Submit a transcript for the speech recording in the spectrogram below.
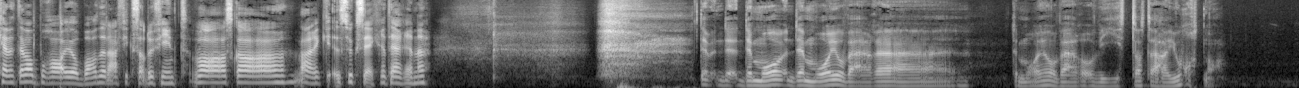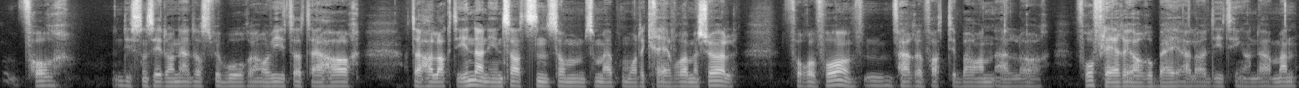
Kenneth, det var bra jobba, det der fiksa du fint. Hva skal være suksesskriteriene? Det, det, det, må, det må jo være Det må jo være å vite at jeg har gjort noe for de som sitter nederst ved bordet, og vite at jeg har, at jeg har lagt inn den innsatsen som, som jeg på en måte krever av meg sjøl for å få færre fattige barn eller få flere i arbeid eller de tingene der. Men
